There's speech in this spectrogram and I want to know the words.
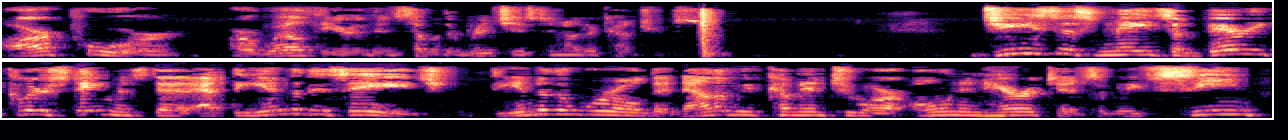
Our poor are wealthier than some of the richest in other countries. Jesus made some very clear statements that at the end of this age, the end of the world, that now that we've come into our own inheritance and we've seen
